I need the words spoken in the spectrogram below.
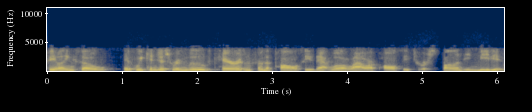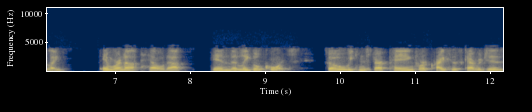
feeling. So if we can just remove terrorism from the policy, that will allow our policy to respond immediately. And we're not held up in the legal courts. So we can start paying for crisis coverages.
